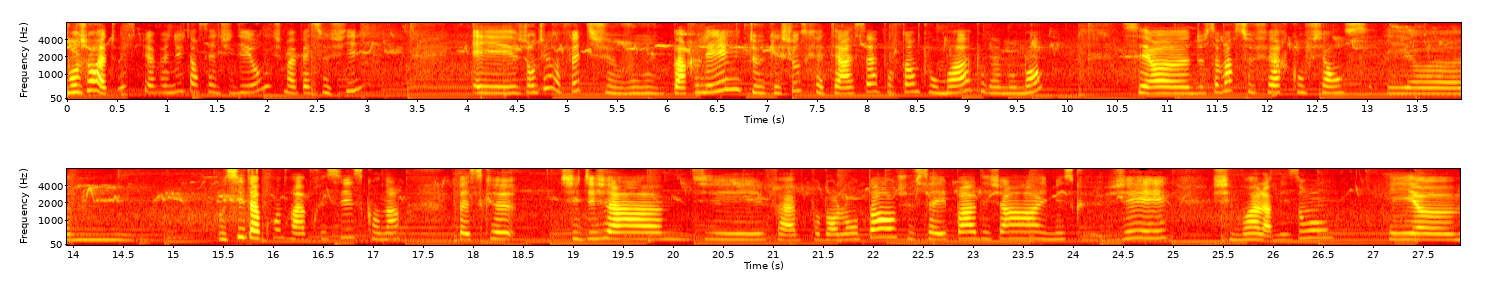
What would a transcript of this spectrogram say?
Bonjour à tous, bienvenue dans cette vidéo, je m'appelle Sophie. Et aujourd'hui en fait je vais vous parler de quelque chose qui été assez important pour moi pour un moment. C'est euh, de savoir se faire confiance et euh, aussi d'apprendre à apprécier ce qu'on a. Parce que j'ai déjà enfin, pendant longtemps je ne savais pas déjà aimer ce que j'ai chez moi à la maison. Et euh,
